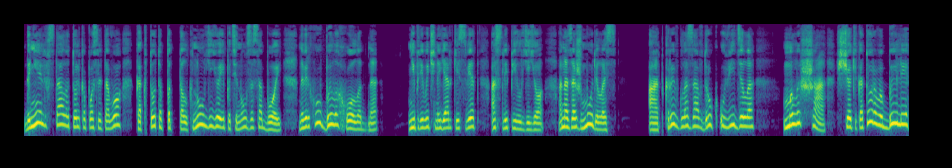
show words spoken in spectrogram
Даниэль встала только после того, как кто-то подтолкнул ее и потянул за собой. Наверху было холодно. Непривычно яркий свет ослепил ее. Она зажмурилась, а, открыв глаза, вдруг увидела малыша, щеки которого были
